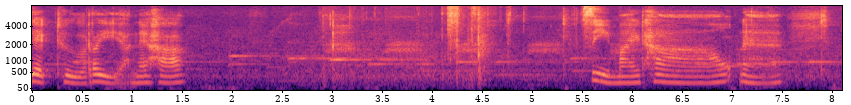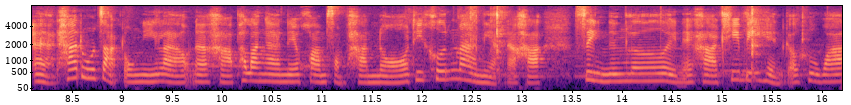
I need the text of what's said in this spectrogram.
เด็กถือเหรียญนะคะสี่ไม้เท้านะ อ่าถ้าดูจากตรงนี้แล้วนะคะ พลังงานในความสัมพันธ์เนาะที่ขึ้นมาเนี่ยนะคะ สิ่งหนึ่งเลยนะคะที่บีเห็นก็คือว่า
